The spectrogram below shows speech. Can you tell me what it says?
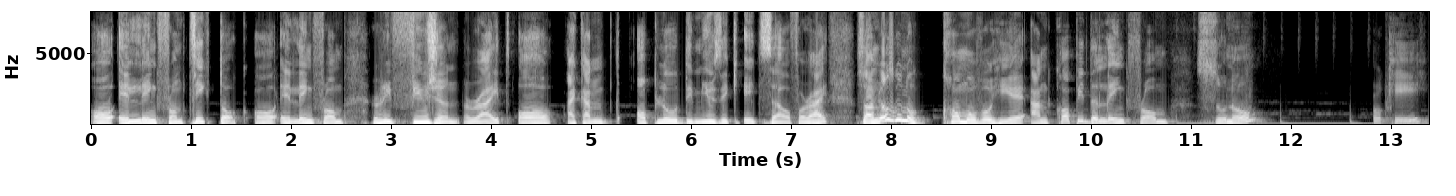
or a link from TikTok or a link from Riffusion, right? Or I can upload the music itself, all right? So I'm just going to come over here and copy the link from Suno. Okay.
